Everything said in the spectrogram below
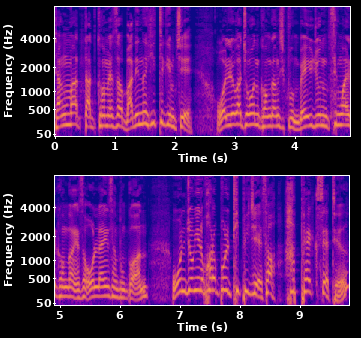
장맛닷컴에서 맛있는 히트김치, 원료가 좋은 건강식품 메이준 생활 건강에서 온라인 상품권, 온종일 화로불 TPG에서 핫팩 세트,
